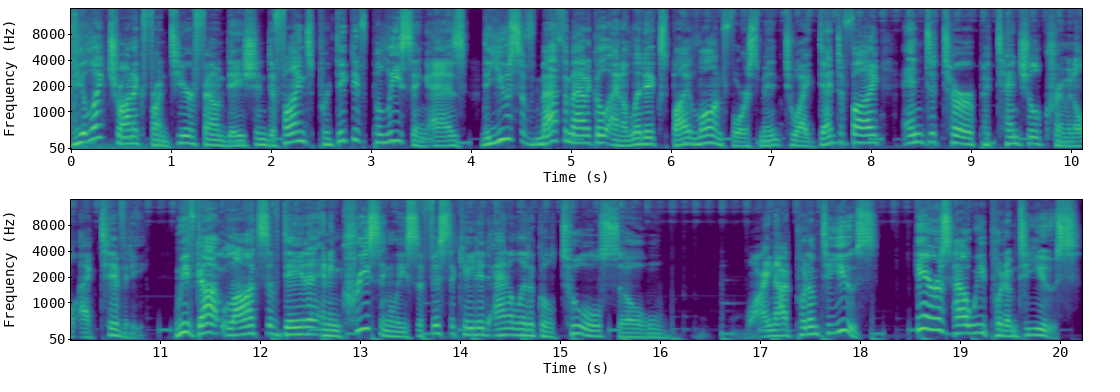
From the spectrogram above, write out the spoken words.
The Electronic Frontier Foundation defines predictive policing as the use of mathematical analytics by law enforcement to identify and deter potential criminal activity. We've got lots of data and increasingly sophisticated analytical tools, so why not put them to use? Here's how we put them to use.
